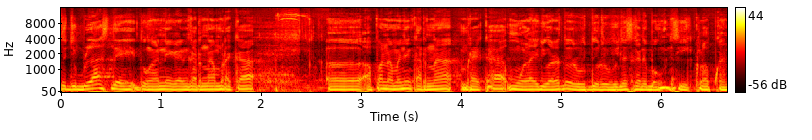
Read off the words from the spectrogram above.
17 deh hitungannya kan karena mereka eh, apa namanya karena mereka mulai juara tuh 2017 kan dibangun si Klopp kan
